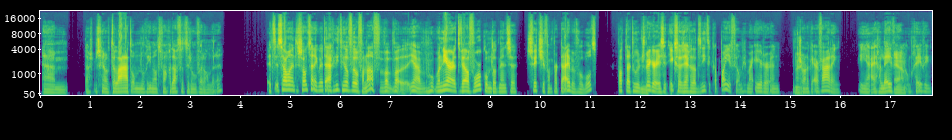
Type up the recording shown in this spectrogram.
Ehm dat is misschien ook te laat om nog iemand van gedachten te doen veranderen. Het, het zou wel interessant zijn, ik weet er eigenlijk niet heel veel vanaf. Ja, wanneer het wel voorkomt dat mensen switchen van partij bijvoorbeeld. Wat daartoe een Ja. trigger is. En ik zou zeggen dat is niet een campagnefilmpje, maar eerder een persoonlijke ervaring. In je eigen leven, Ja. je omgeving.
